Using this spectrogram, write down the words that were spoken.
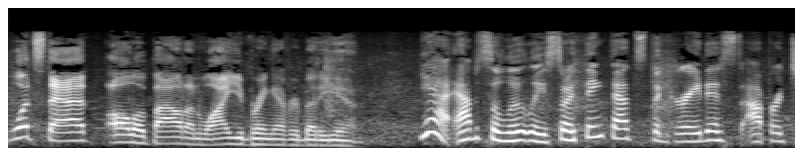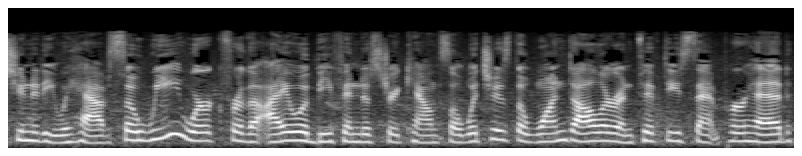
what's that all about, and why you bring everybody in? Yeah, absolutely. So I think that's the greatest opportunity we have. So we work for the Iowa Beef Industry Council, which is the $1.50 per head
